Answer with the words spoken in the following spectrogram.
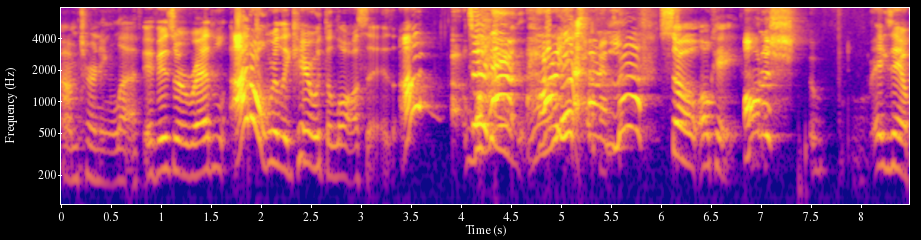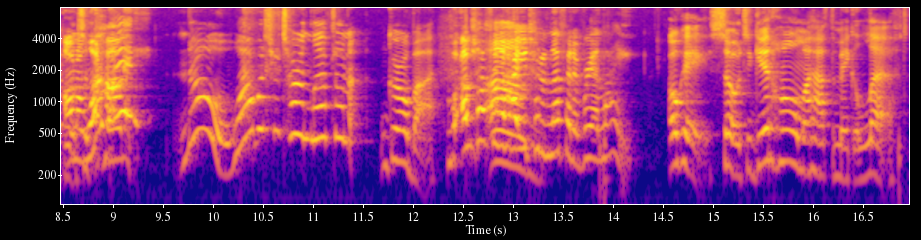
I'm turning left. If it's a red, I don't really care what the law says. I'm uh, Well, turning how, how are you turning left So okay, on a sh- example on a one come. way? No, why would you turn left on a girl by? Well, I'm trying to figure out how you um, turn left at a red light. Okay, so to get home, I have to make a left,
